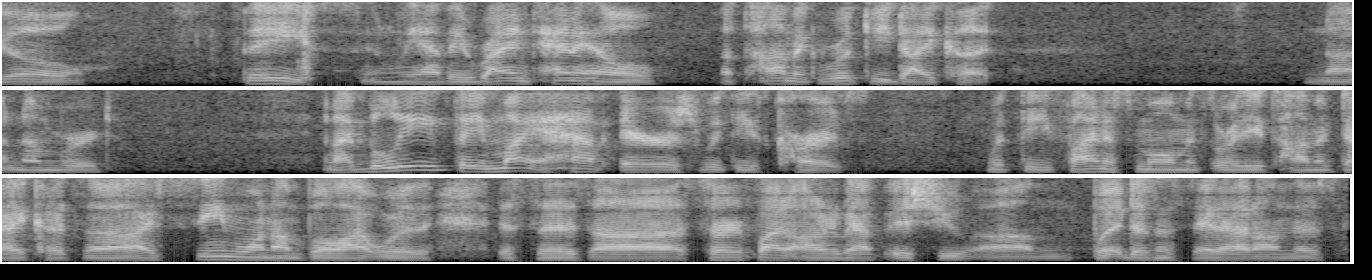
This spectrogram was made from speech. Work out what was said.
Go. Base, and we have a Ryan Tannehill Atomic Rookie die cut. Not numbered. And I believe they might have errors with these cards. With the finest moments or the atomic die cuts. Uh, I've seen one on Blowout where it says uh, certified autograph issue, um, but it doesn't say that on this.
